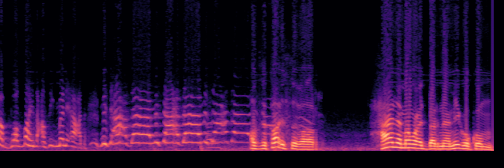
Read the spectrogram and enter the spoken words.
طب والله العظيم ماني قاعدة. مش قاعدة مش قاعدة مش قاعدة. أصدقائي الصغار حان موعد برنامجكم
